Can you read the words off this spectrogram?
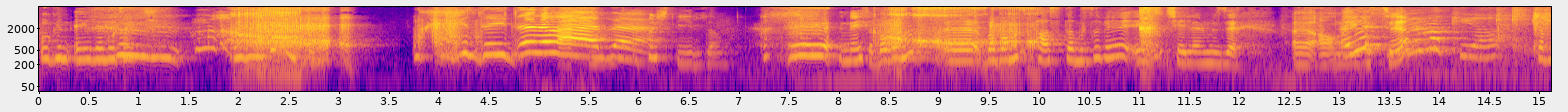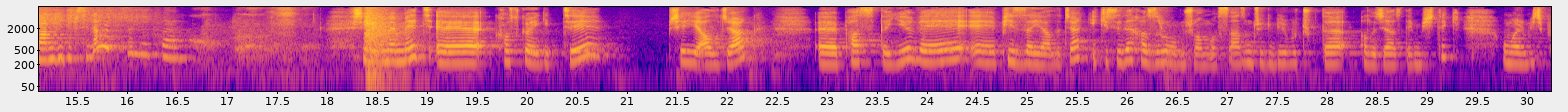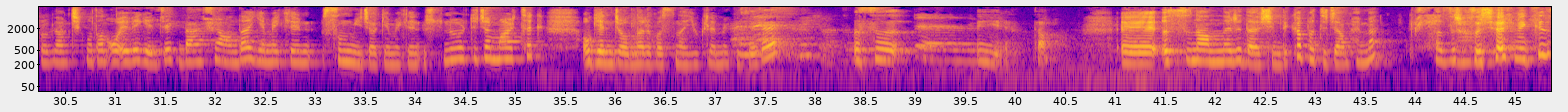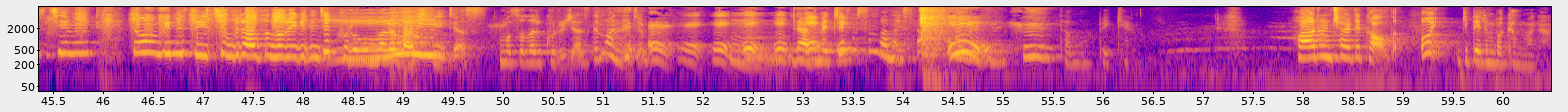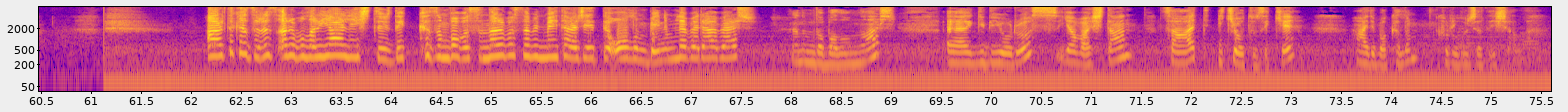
bugün evlenecek. Duydun vardı. Hoş değildi ama. Neyse babamız e, babamız pastamızı ve e, şeylerimizi e, almaya gitti. Bakıyor? Tamam gidip misin lütfen? Şimdi Mehmet e, Costco'ya gitti. Şeyi alacak. e, pastayı ve e, pizzayı alacak. İkisi de hazır olmuş olması lazım. Çünkü bir buçukta alacağız demiştik. Umarım hiç problem çıkmadan o eve gelecek. Ben şu anda yemeklerin ısınmayacak yemeklerin üstünü örteceğim artık. O gelince onun arabasına yüklemek üzere. Isı iyi tamam. Ee, ısınanları da şimdi kapatacağım hemen. Hazır olacak ve kızcığımın doğum günüsü için birazdan oraya gidince kurulumlara başlayacağız. Masaları kuracağız değil mi anneciğim? Hmm. Yardım edecek misin bana ister misin? tamam peki. Harun içeride kaldı. Oy gidelim bakalım ana. Artık hazırız. Arabaları yerleştirdik. Kızım babasının arabasına binmeyi tercih etti. Oğlum benimle beraber. Yanımda balonlar. Ee, gidiyoruz yavaştan. Saat 2.32. Hadi bakalım kurulacağız inşallah.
